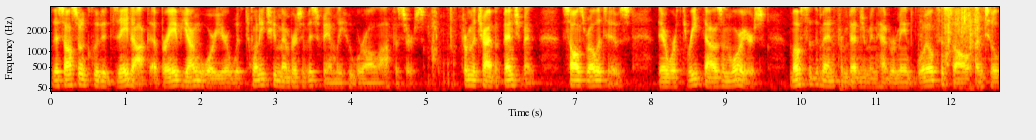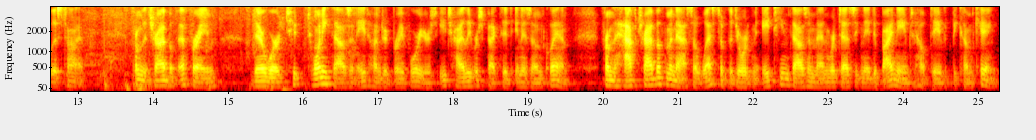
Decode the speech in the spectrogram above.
This also included Zadok, a brave young warrior with 22 members of his family who were all officers. From the tribe of Benjamin, Saul's relatives, there were 3,000 warriors. Most of the men from Benjamin had remained loyal to Saul until this time. From the tribe of Ephraim, there were 20,800 brave warriors, each highly respected in his own clan. From the half tribe of Manasseh, west of the Jordan, 18,000 men were designated by name to help David become king.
